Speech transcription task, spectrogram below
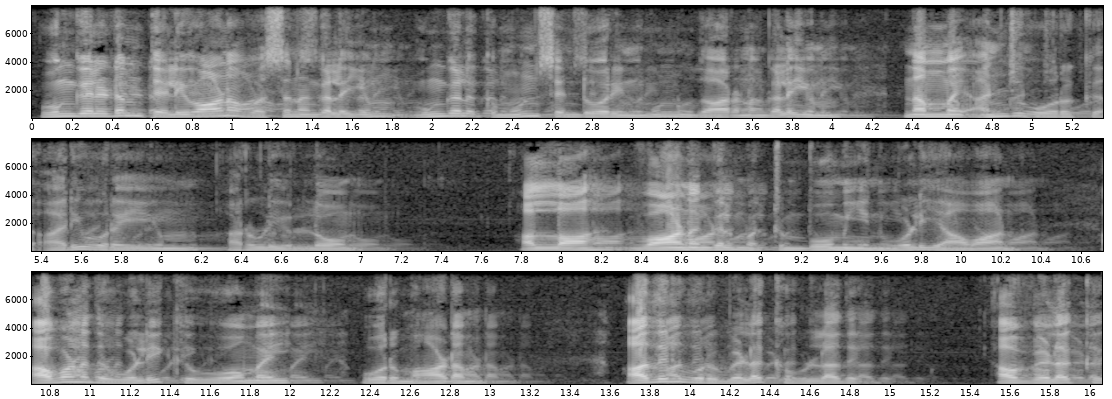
உங்களிடம் தெளிவான வசனங்களையும் உங்களுக்கு முன் சென்றோரின் முன் உதாரணங்களையும் நம்மை அஞ்சுவோருக்கு அறிவுரையையும் அருளியுள்ளோம். அல்லாஹ் வானங்கள் மற்றும் பூமியின் ஒளி ஆவான் அவனது ஒளிக்கு ஓமை ஒரு மாடம். அதில் ஒரு விளக்கு உள்ளது. அவ்விளக்கு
